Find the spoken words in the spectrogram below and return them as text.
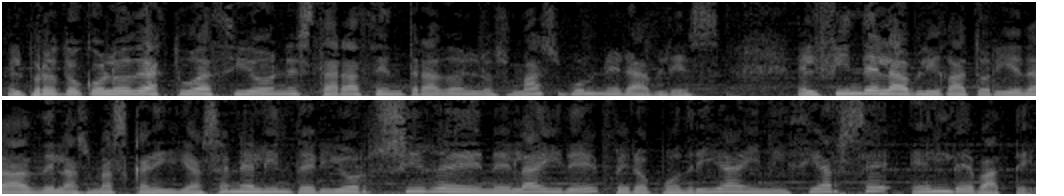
El protocolo de actuación estará centrado en los más vulnerables. El fin de la obligatoriedad de las mascarillas en el interior sigue en el aire, pero podría iniciarse el debate.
